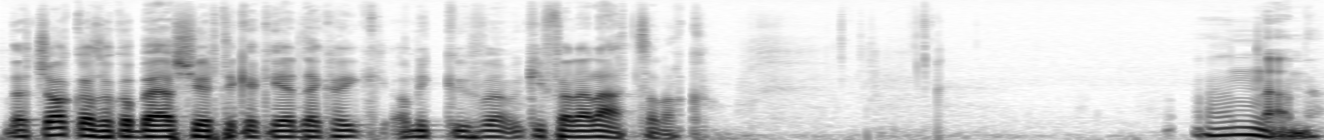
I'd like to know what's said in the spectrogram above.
De csak azok a belső értékek érdekelik, amik kif- kifele látszanak. Nem.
